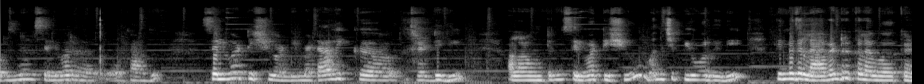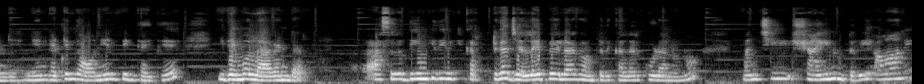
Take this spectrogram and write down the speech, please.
ఒరిజినల్ సిల్వర్ uh, కాదు. సిల్వర్ టిష్యూ అండి మెటాలిక్ థ్రెడ్ ఇది. అలా ఉంటుంది సిల్వర్ టిష్యూ మంచి ప్యూర్ ఇది. దీని మీద లావెండర్ కలర్ వర్క్ అండి. నేను కట్టింది ఆనియన్ పింక్ అయితే ఇదేమో లావెండర్. అసలు దీనికి దీనికి కరెక్ట్గా జెల్ అయిపోయేలాగా ఉంటుంది కలర్ కూడాను మంచి షైన్ ఉంటుంది. అలానే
